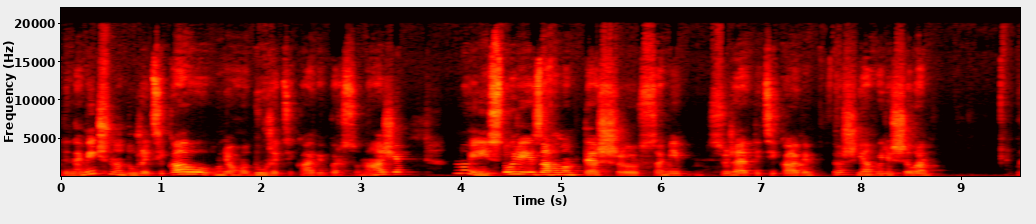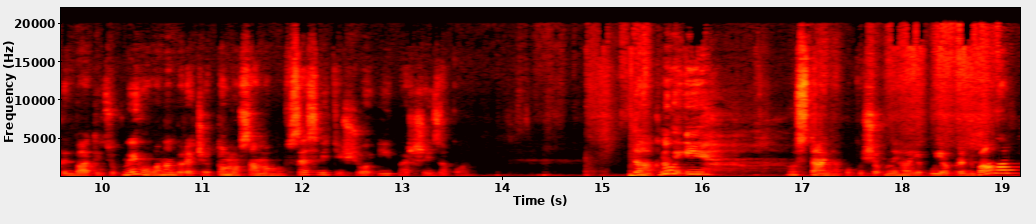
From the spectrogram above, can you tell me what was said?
динамічно, дуже цікаво. У нього дуже цікаві персонажі. Ну і історії загалом теж самі сюжети цікаві. Тож я вирішила придбати цю книгу. Вона, до речі, в тому самому всесвіті, що і перший закон. Так, ну і остання поки що книга, яку я придбала,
